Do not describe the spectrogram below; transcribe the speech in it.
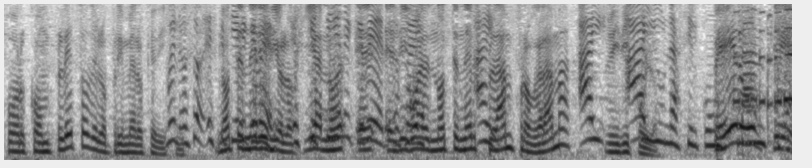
por completo de lo primero que dijiste. Bueno, eso es que no tiene tener que ver, ideología, es que no tiene que es, ver, es sea, igual no tener hay- plan, programa, hay, ridículo. hay una Pero circunstancia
